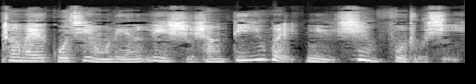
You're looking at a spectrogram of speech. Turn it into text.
成为国际泳联历史上第一位女性副主席。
